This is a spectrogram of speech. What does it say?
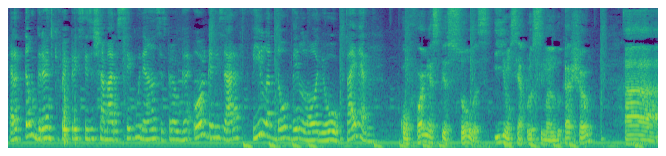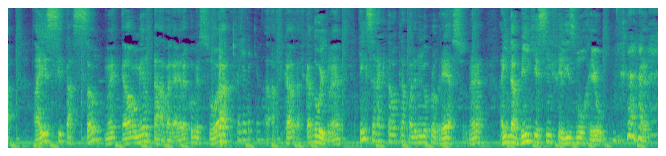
Era tão grande que foi preciso chamar os seguranças para orga- organizar a fila do velório. Vai vendo? Conforme as pessoas iam se aproximando do caixão, a, a excitação, né, ela aumentava. A galera começou a, a, a ficar, a ficar doido, né? Quem será que estava atrapalhando o meu progresso, né? Ainda bem que esse infeliz morreu.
